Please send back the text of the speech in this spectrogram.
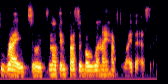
to write. So it's not impossible when i have to write the essay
